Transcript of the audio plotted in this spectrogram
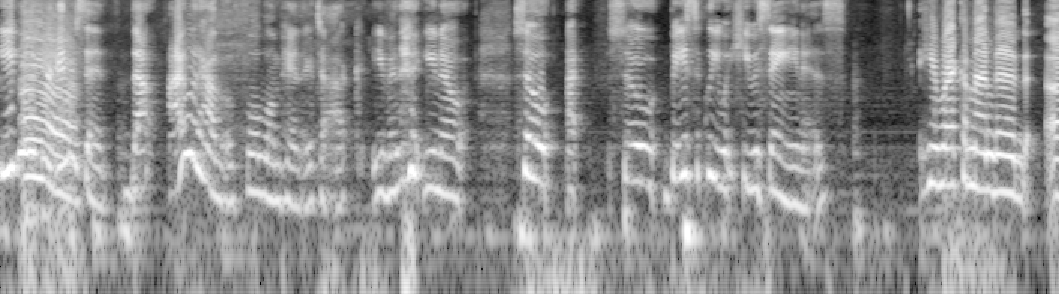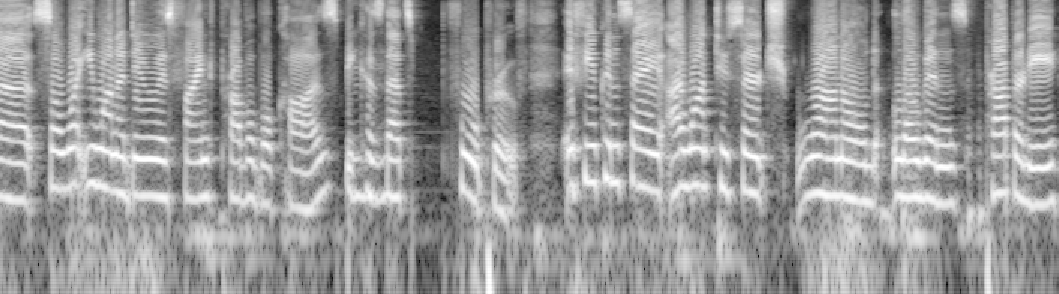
even if you're innocent, that I would have a full blown panic attack. Even you know, so I, so basically, what he was saying is, he recommended uh, so what you want to do is find probable cause because Mm-hmm. that's foolproof if you can say i want to search ronald logan's property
